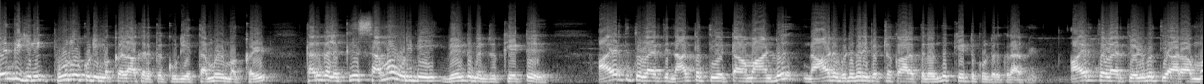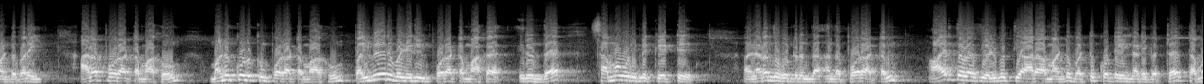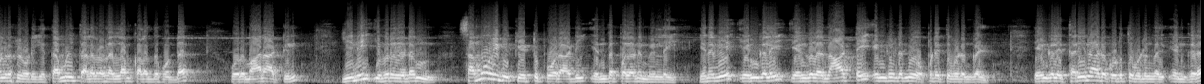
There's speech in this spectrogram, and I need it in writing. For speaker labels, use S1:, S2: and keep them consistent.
S1: இலங்கையில் பூர்வக்குடி மக்களாக இருக்கக்கூடிய தமிழ் மக்கள் தங்களுக்கு சம உரிமை வேண்டும் என்று கேட்டு ஆயிரத்தி தொள்ளாயிரத்தி நாற்பத்தி எட்டாம் ஆண்டு நாடு விடுதலை பெற்ற காலத்திலிருந்து கேட்டுக்கொண்டிருக்கிறார்கள் ஆயிரத்தி தொள்ளாயிரத்தி எழுபத்தி ஆறாம் ஆண்டு வரை அறப்போராட்டமாகவும் மனு கொடுக்கும் போராட்டமாகவும் பல்வேறு வழிகளின் போராட்டமாக இருந்த சம உரிமை கேட்டு நடந்து கொண்டிருந்த அந்த போராட்டம் ஆயிரத்தி தொள்ளாயிரத்தி எழுபத்தி ஆறாம் ஆண்டு வட்டுக்கோட்டையில் நடைபெற்ற தமிழர்களுடைய தமிழ் தலைவர்கள் எல்லாம் கலந்து கொண்ட ஒரு மாநாட்டில் இனி இவர்களிடம் சம உரிமை கேட்டு போராடி எந்த பலனும் இல்லை. எனவே எங்களை எங்களது நாட்டை எங்களிடமே ஒப்படைத்து விடுங்கள் எங்களை தனிநாடு கொடுத்து விடுங்கள் என்கிற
